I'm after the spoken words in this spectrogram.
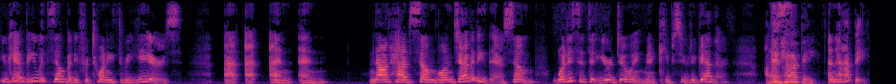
you can't be with somebody for 23 years uh, uh, and, and not have some longevity there. Some, what is it that you're doing that keeps you together? I and happy and happy.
